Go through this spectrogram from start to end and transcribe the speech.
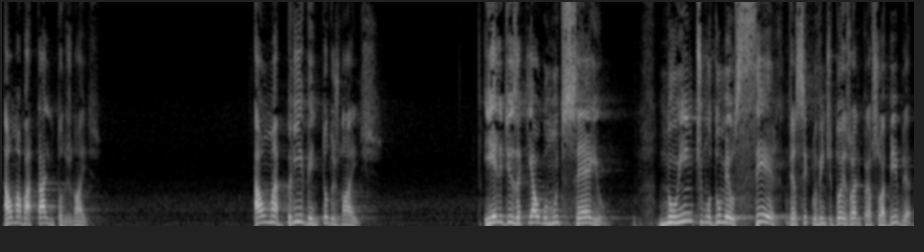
Há uma batalha em todos nós. Há uma briga em todos nós. E ele diz aqui algo muito sério. No íntimo do meu ser, versículo 22, olhe para a sua Bíblia.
